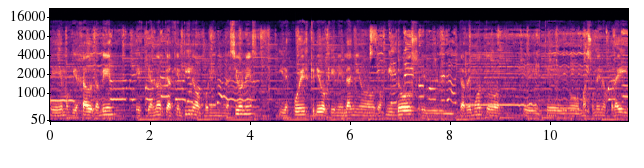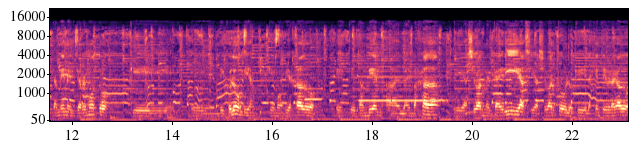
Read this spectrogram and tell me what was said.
hemos viajado también este, al norte argentino por inundaciones y después creo que en el año 2002 el terremoto este, o más o menos por ahí también el terremoto eh, de Colombia, que hemos viajado este, también a la embajada eh, a llevar mercaderías y a llevar todo lo que la gente de Bragado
